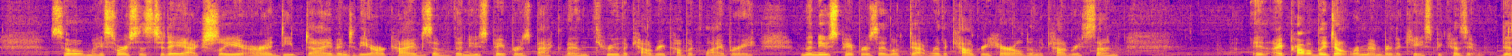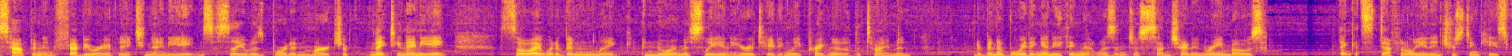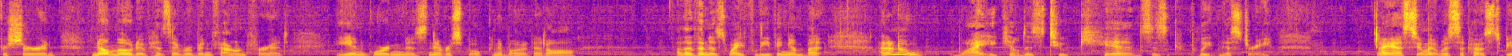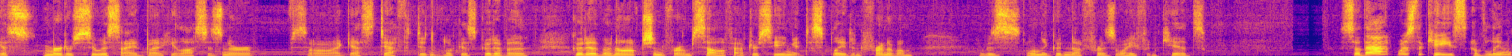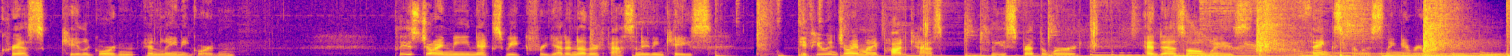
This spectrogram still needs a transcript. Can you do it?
So, my sources today actually are a deep dive into the archives of the newspapers back then through the Calgary Public Library. And the newspapers I looked at were the Calgary Herald and the Calgary Sun. It, I probably don't remember the case because it, this happened in February of 1998 and Cecilia was born in March of 1998. So I would have been like enormously and irritatingly pregnant at the time and would have been avoiding anything that wasn't just sunshine and rainbows. I think it's definitely an interesting case for sure, and no motive has ever been found for it. Ian Gordon has never spoken about it at all, other than his wife leaving him, but I don't know why he killed his two kids is a complete mystery. I assume it was supposed to be a murder suicide, but he lost his nerve, so I guess death didn't look as good of a good of an option for himself after seeing it displayed in front of him. It was only good enough for his wife and kids. So that was the case of Lynn Kreis, Kayla Gordon, and Laney Gordon. Please join me next week for yet another fascinating case. If you enjoy my podcast, please spread the word. And as always, thanks for listening, everyone.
